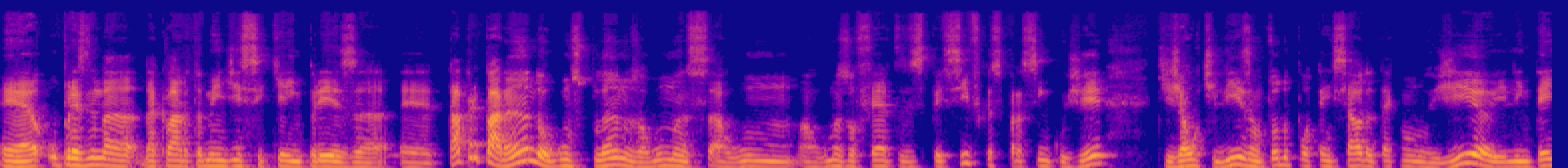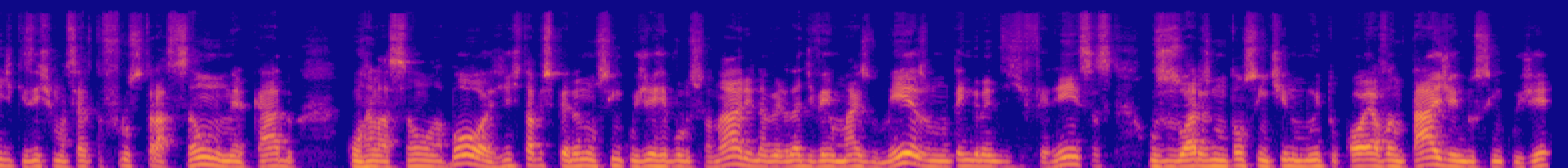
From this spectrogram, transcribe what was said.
É, o presidente da, da, Claro também disse que a empresa está é, tá preparando alguns planos, algumas, algum, algumas ofertas específicas para 5G, que já utilizam todo o potencial da tecnologia. Ele entende que existe uma certa frustração no mercado com relação a, boa, a gente estava esperando um 5G revolucionário e na verdade veio mais do mesmo, não tem grandes diferenças, os usuários não estão sentindo muito qual é a vantagem do 5G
